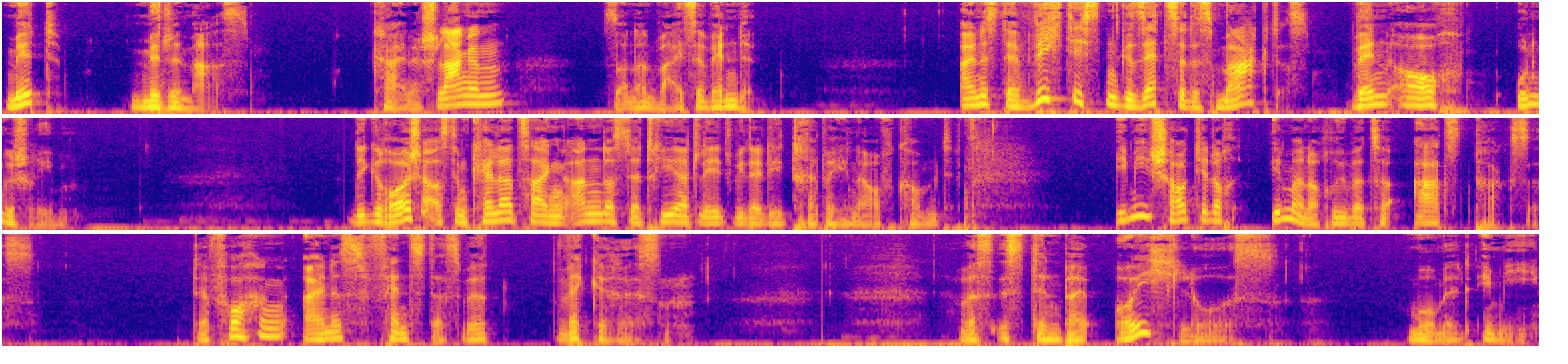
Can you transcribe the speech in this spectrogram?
Mit Mittelmaß. Keine Schlangen, sondern weiße Wände. Eines der wichtigsten Gesetze des Marktes, wenn auch ungeschrieben. Die Geräusche aus dem Keller zeigen an, dass der Triathlet wieder die Treppe hinaufkommt. Imi schaut jedoch immer noch rüber zur Arztpraxis. Der Vorhang eines Fensters wird weggerissen. Was ist denn bei euch los? murmelt Imi.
